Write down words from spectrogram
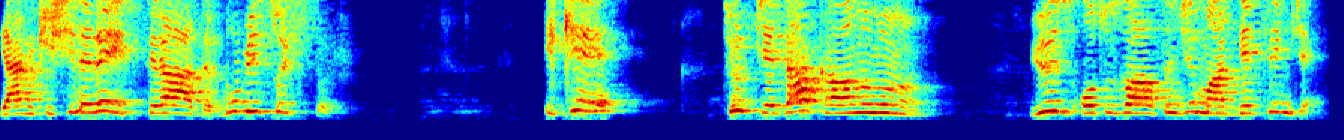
yani kişilere iftiradır. Bu bir suçtur. İki, Türk Ceza Kanunu'nun 136. maddesince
